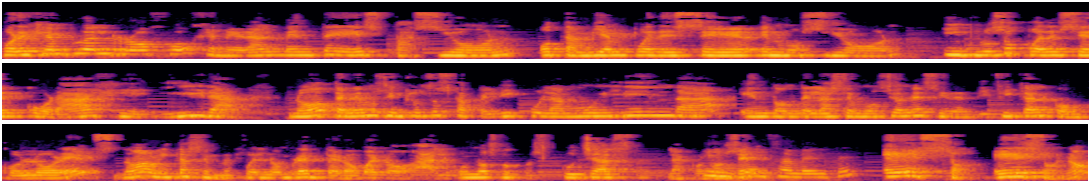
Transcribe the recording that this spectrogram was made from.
Por ejemplo, el rojo generalmente es pasión o también puede ser emoción incluso puede ser coraje, ira, ¿no? Tenemos incluso esta película muy linda en donde las emociones se identifican con colores, ¿no? Ahorita se me fue el nombre, pero bueno, algunos escuchas la conocen. Intensamente. Eso, eso, ¿no?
